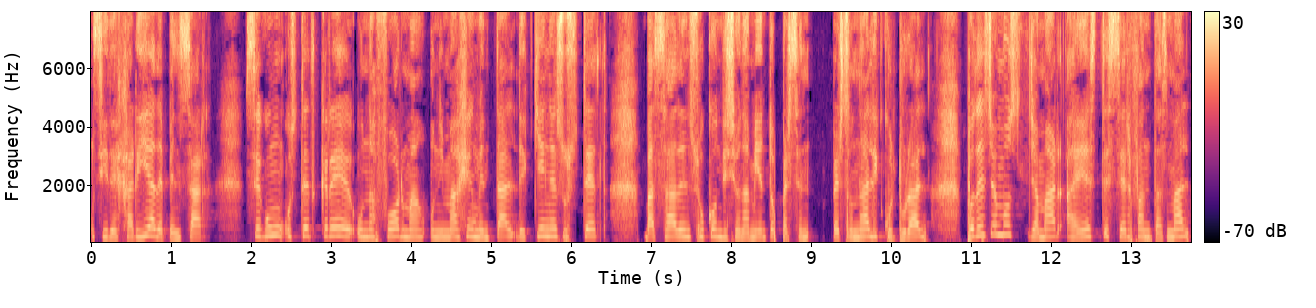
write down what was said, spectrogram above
si dejaría de pensar. Según usted cree una forma, una imagen mental de quién es usted, basada en su condicionamiento personal y cultural, podemos llamar a este ser fantasmal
